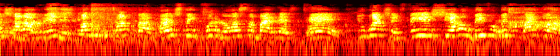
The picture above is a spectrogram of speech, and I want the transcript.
Shut up, bitch. Fuck you talk about merch being put it on somebody that's dead. You watching fan shit. I don't beef with bitch like her.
